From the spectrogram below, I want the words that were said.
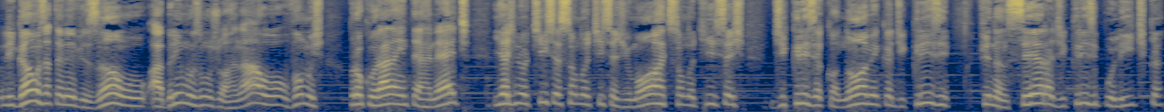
ligamos a televisão, ou abrimos um jornal, ou vamos procurar na internet e as notícias são notícias de morte, são notícias de crise econômica, de crise financeira, de crise política.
